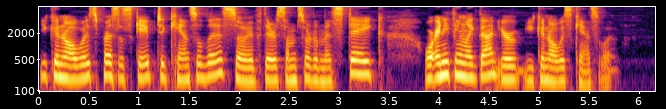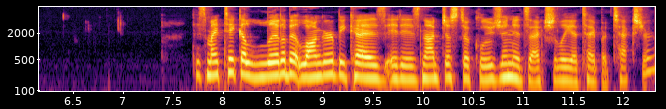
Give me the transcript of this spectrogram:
You can always press escape to cancel this. So if there's some sort of mistake or anything like that, you're, you can always cancel it. This might take a little bit longer because it is not just occlusion, it's actually a type of texture.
